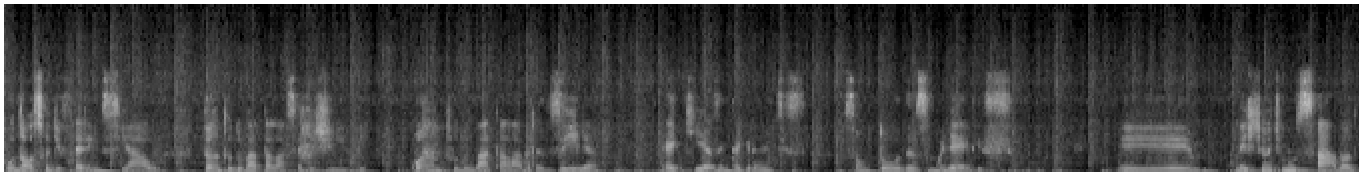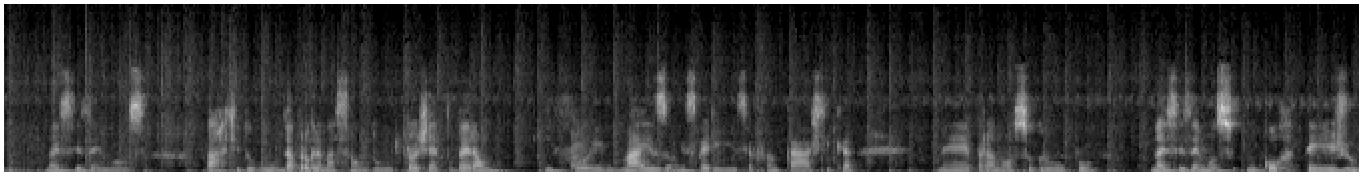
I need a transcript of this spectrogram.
O nosso diferencial, tanto do Batalá Sergipe quanto do Batalá Brasília, é que as integrantes são todas mulheres. E, neste último sábado, nós fizemos parte do, da programação do Projeto Verão e foi mais uma experiência fantástica né, para nosso grupo. Nós fizemos um cortejo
